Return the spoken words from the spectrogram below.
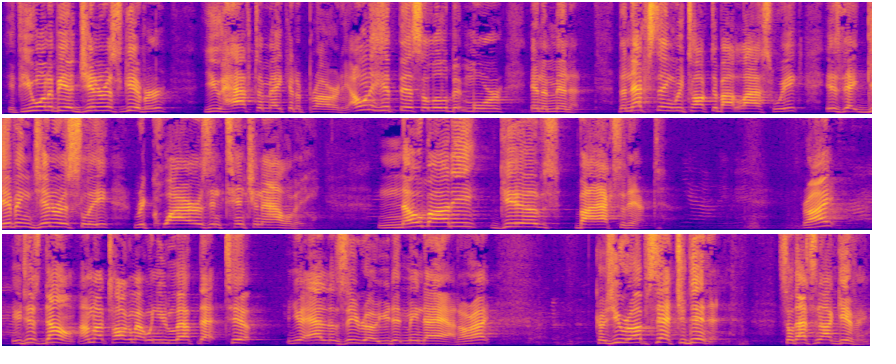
If you want to be a generous giver, you have to make it a priority. I want to hit this a little bit more in a minute. The next thing we talked about last week is that giving generously requires intentionality. Nobody gives by accident. Right? You just don't. I'm not talking about when you left that tip and you added a zero you didn't mean to add, all right? Because you were upset you did it. So that's not giving.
